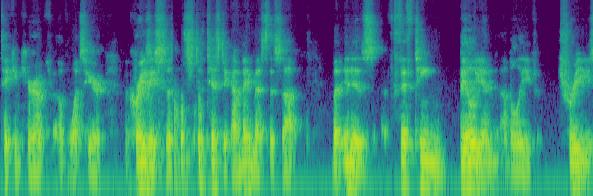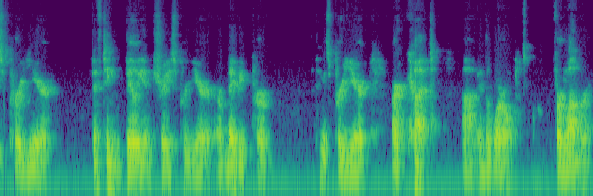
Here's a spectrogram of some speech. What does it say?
taking care of of what's here. A crazy st- statistic. I may mess this up, but it is 15 billion, I believe, trees per year 15 billion trees per year, or maybe per, I think it's per year, are cut uh, in the world for lumber.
